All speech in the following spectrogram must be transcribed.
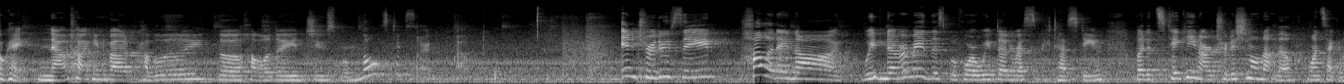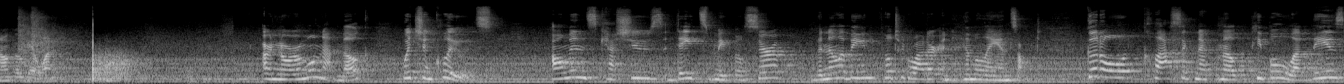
Okay, now talking about probably the holiday juice we're most excited about. Introducing Holiday Nog. We've never made this before. We've done recipe testing, but it's taking our traditional nut milk. One second, I'll go get one. Our normal nut milk, which includes almonds, cashews, dates, maple syrup, vanilla bean, filtered water, and Himalayan salt. Good old classic nut milk. People love these.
